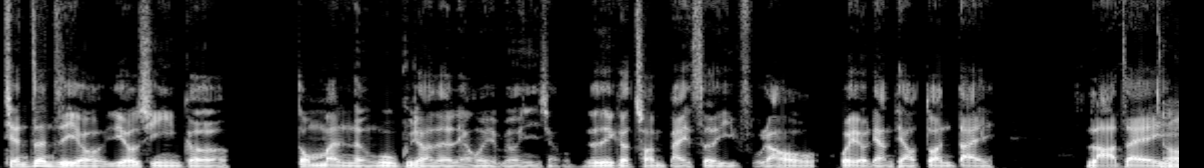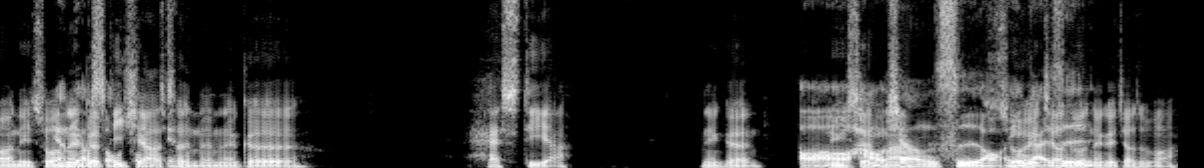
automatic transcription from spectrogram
前阵子有流行一个动漫人物，不晓得两位有没有印象？就是一个穿白色衣服，然后会有两条缎带拉在哦，你说那个地下城的那个 Hestia 那个。哦，好像是哦，应该是叫做那个叫什么？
